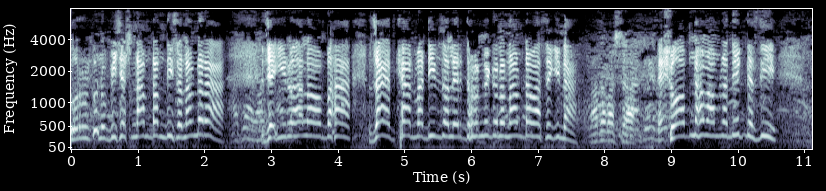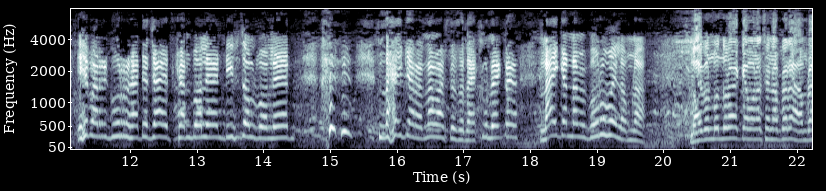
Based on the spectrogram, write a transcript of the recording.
গরুর কোনো বিশেষ নাম টাম দিছ না আপনারা? যে হিরো আলম বা জায়েদ খান বা ডিপজলের ধরনের কোনো নাম টাম আছে কিনা? সব নাম আমরা দেখতেছি। এবার গরুর হাটে জায়েদ খান বলেন ডিপজল বলেন নায়িকারা নাম আসতেছে না। কোন একটা নায়িকার নামে গরু পাইলাম না। ভাই বোন বন্ধুরা কেমন আছেন আপনারা? আমরা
